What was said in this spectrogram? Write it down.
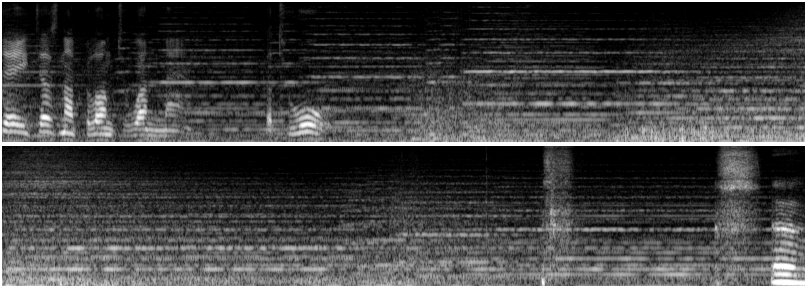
Day does not belong to one man, but to all. Uh.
